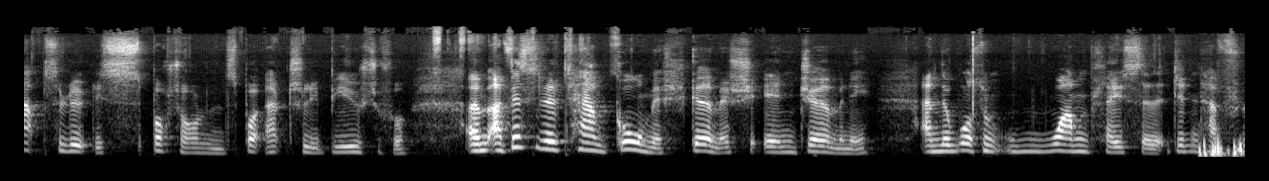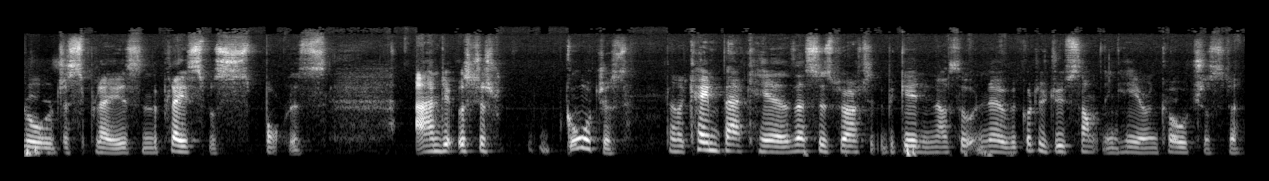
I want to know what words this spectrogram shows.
absolutely spot on and spot actually beautiful. Um, I visited a town, Gormisch, Garmisch in Germany, and there wasn't one place there that didn't have floral displays, and the place was spotless, and it was just gorgeous. Then I came back here. This is right at the beginning. I thought, no, we've got to do something here in Colchester. And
